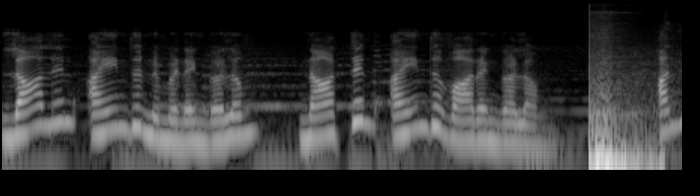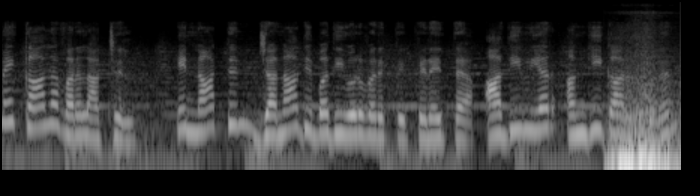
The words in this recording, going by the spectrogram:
லாலின் ஐந்து நிமிடங்களும் நாட்டின் ஐந்து வாரங்களும். அண்மை கால வரலாற்றில் இந்நாட்டின் ஜனாதிபதி ஒருவருக்கு கிடைத்த அதிவியர் அங்கீகாரத்துடன்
